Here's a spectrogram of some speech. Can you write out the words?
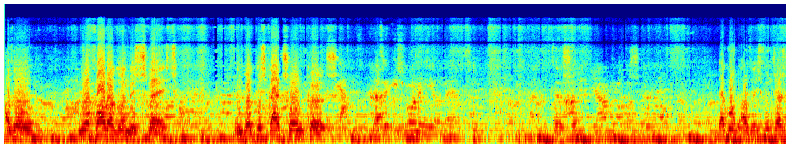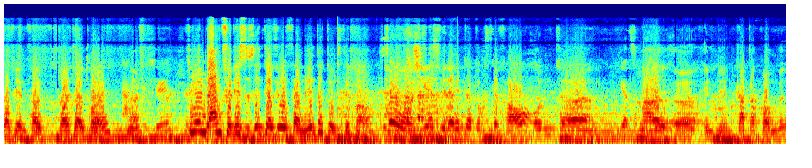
Also nur vordergründig schräg. In Wirklichkeit schon Kölsch. Ja. Ja, Also ich wohne in ihrer Welt. sehr schön. Sehr schön. Ja gut, also ich wünsche euch auf jeden Fall toi toi toi. Ne? Vielen Dank für dieses Interview von Hintertux TV. So, und hier ist wieder Hintertux TV und äh, jetzt mal äh, in den Katakomben.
